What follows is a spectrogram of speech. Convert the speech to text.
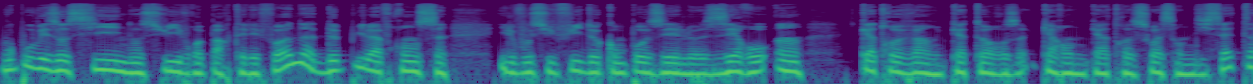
Vous pouvez aussi nous suivre par téléphone. Depuis la France, il vous suffit de composer le 01 94 44 77.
